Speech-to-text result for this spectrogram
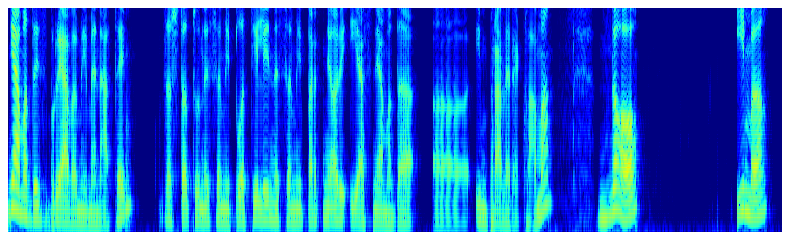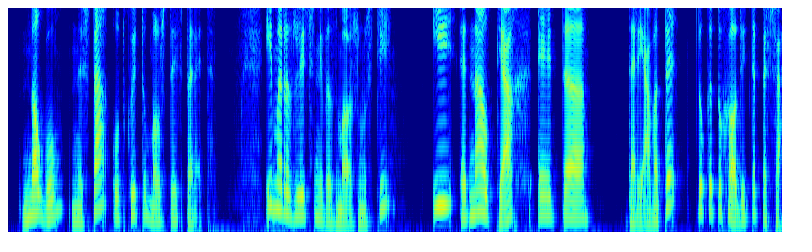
Няма да изброявам имената им, защото не са ми платили, не са ми партньори и аз няма да а, им правя реклама, но има много неща, от които може да изберете. Има различни възможности и една от тях е да дарявате, докато ходите пеша.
